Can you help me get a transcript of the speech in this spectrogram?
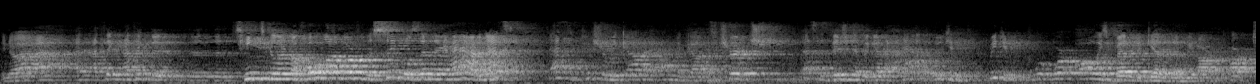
You know, I, I, I think I think that the, the teens can learn a whole lot more from the singles than they have, and that's that's the picture we gotta have in God's church. That's the vision that we gotta have. We can we can we're, we're always better together than we are apart.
